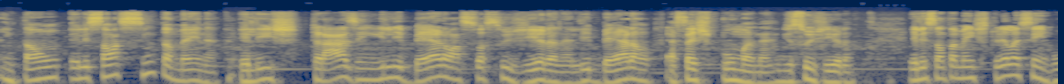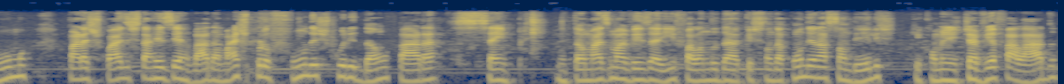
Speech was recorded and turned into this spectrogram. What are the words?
Então, eles são assim também, né? Eles trazem e liberam a sua sujeira, né? Liberam essa espuma, né? De sujeira. Eles são também estrelas sem rumo, para as quais está reservada a mais profunda escuridão para sempre. Então, mais uma vez aí, falando da questão da condenação deles, que como a gente havia falado,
